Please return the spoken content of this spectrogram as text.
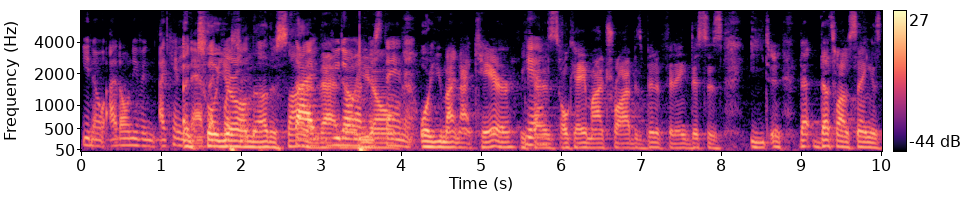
you know, I don't even, I can't even ask until you're question. on the other side, Side, of that. you don't though, understand it. or you might not care Yeah. because okay, my tribe is benefiting. This is eat. and That that's what I'm saying is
